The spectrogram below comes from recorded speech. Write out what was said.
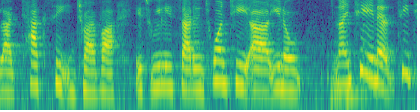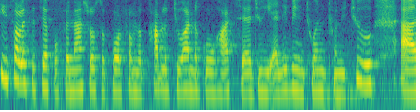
like Taxi Driver. It's really sad in 20, uh, you know, 19, uh, TT solicited for financial support from the public to undergo heart surgery, and even in 2022, uh,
